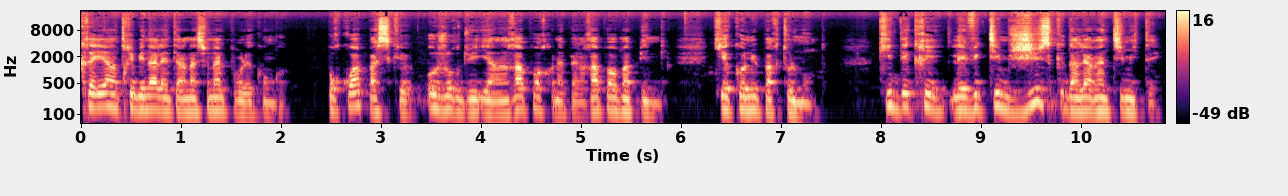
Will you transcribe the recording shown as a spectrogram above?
créer un tribunal international pour le Congo. Pourquoi? Parce que aujourd'hui, il y a un rapport qu'on appelle rapport mapping, qui est connu par tout le monde, qui décrit les victimes jusque dans leur intimité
